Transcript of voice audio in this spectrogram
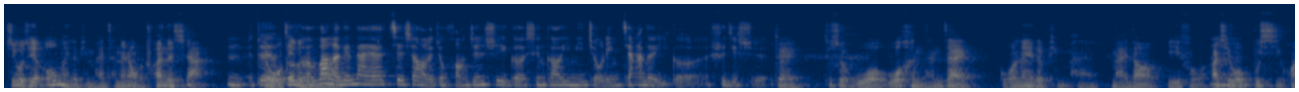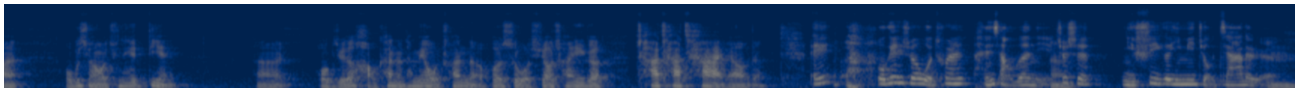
只有这些欧美的品牌才能让我穿得下。嗯，对我忘了跟大家介绍了，就黄真是一个身高一米九零加的一个设计师。对，就是我我很难在国内的品牌买到衣服，而且我不喜欢，我不喜欢我去那些店，啊、我觉得好看的它没有我穿的，或者是我需要穿一个叉叉叉 L 的，哎，我跟你说，我突然很想问你，嗯就是你是一个一米九加的人，嗯。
